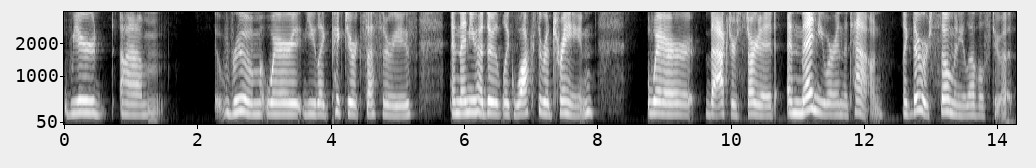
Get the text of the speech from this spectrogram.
weird um, room where you like picked your accessories and then you had to like walk through a train where the actors started and then you were in the town like there were so many levels to it.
